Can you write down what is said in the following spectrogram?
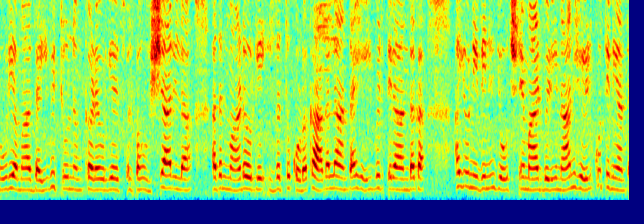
ನೋಡಿ ಅಮ್ಮ, ದಯವಿಟ್ಟು ನಮ್ಮ ಕಡೆ ಅವ್ರಿಗೆ ಸ್ವಲ್ಪ ಹುಷಾರಿಲ್ಲ. ಅದನ್ನು ಮಾಡೋರಿಗೆ ಇವತ್ತು ಕೊಡೋಕ್ಕಾಗಲ್ಲ ಅಂತ ಹೇಳಿಬಿಡ್ತೀರಾ ಅಂದಾಗ, ಅಯ್ಯೋ, ನೀವೇನು ಯೋಚನೆ ಮಾಡಬೇಡಿ, ನಾನು ಹೇಳ್ಕೊತೀನಿ ಅಂತ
